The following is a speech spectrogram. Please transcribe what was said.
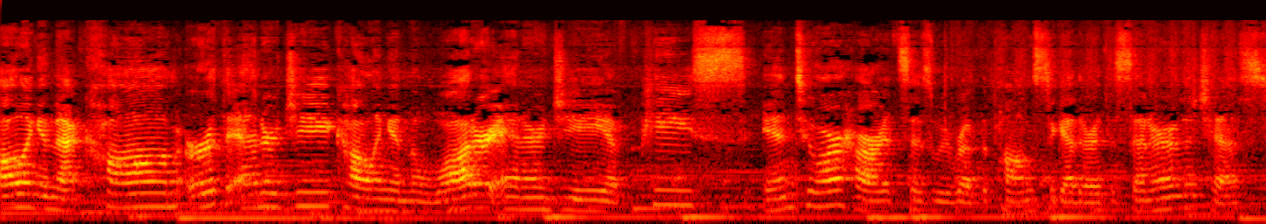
calling in that calm earth energy, calling in the water energy of peace into our hearts as we rub the palms together at the center of the chest.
